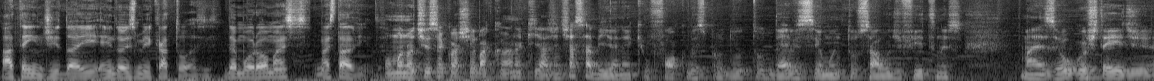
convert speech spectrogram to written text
atendida aí em 2014. Demorou, mas mas está vindo. Uma notícia que eu achei bacana que a gente já sabia, né, que o foco desse produto deve ser muito saúde e fitness, mas eu gostei de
